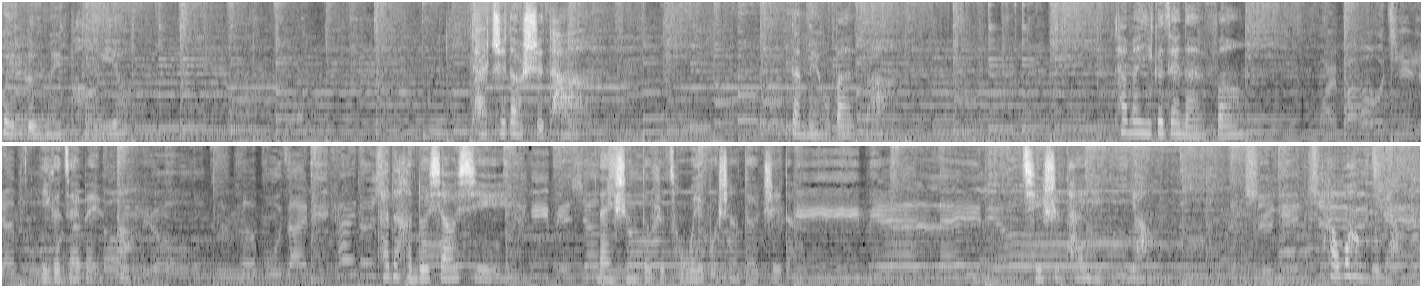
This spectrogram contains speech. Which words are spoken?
会沦为朋友。他知道是他。但没有办法，他们一个在南方，一个在北方。他的很多消息，男生都是从微博上得知的。其实他也一样，他忘不了的，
